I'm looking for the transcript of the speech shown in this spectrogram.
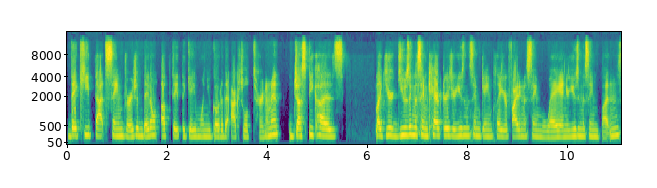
they keep that same version. They don't update the game when you go to the actual tournament just because like you're using the same characters, you're using the same gameplay, you're fighting the same way and you're using the same buttons.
